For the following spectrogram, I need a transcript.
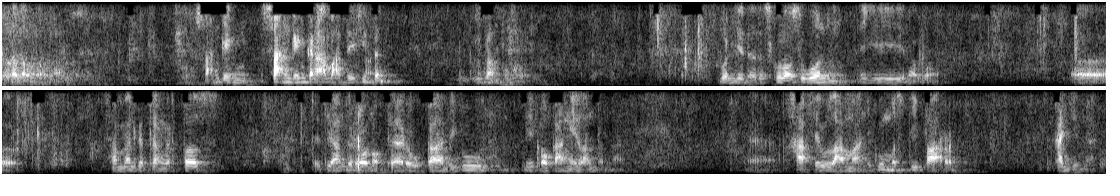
sallallahu alaihi wasallam. Saking saking keramate sinten Imam Bukhari. Pun kita terus kula suwun iki napa eh sampean dadi anggere ana barokah niku nika kangelan tenan. hasil ulama niku mesti parek kanjeng Nabi.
